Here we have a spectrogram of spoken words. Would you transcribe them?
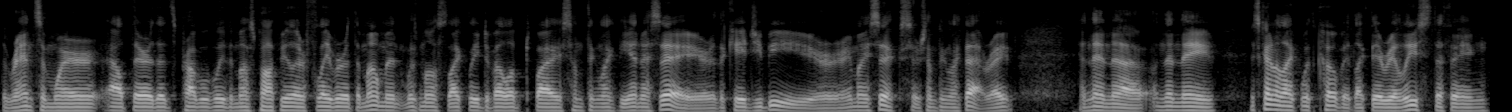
the ransomware out there that's probably the most popular flavor at the moment was most likely developed by something like the NSA or the KGB or MI6 or something like that, right? And then uh, and then they it's kind of like with COVID, like they release the thing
